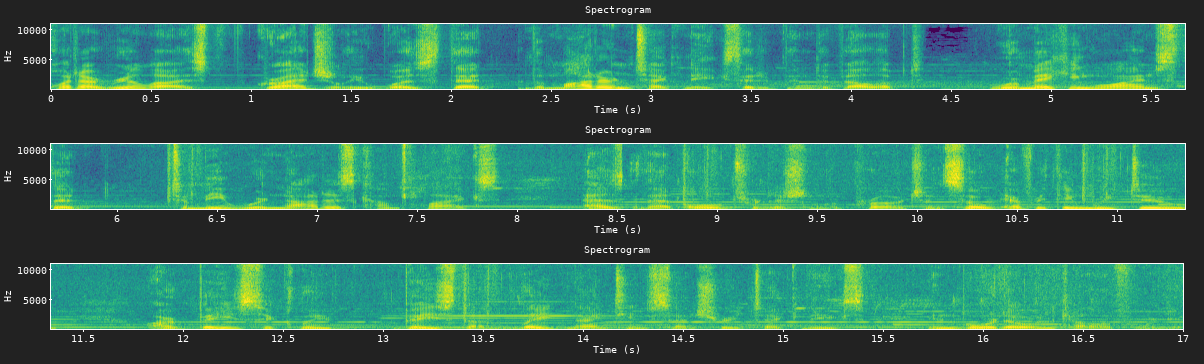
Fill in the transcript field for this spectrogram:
what I realized gradually was that the modern techniques that had been developed were making wines that, to me, were not as complex as that old traditional approach. And so everything we do are basically based on late 19th century techniques in Bordeaux and California.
